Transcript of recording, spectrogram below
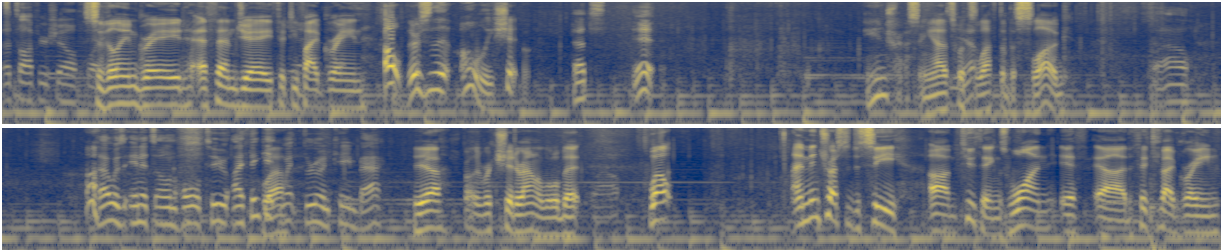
That's off your shelf. like- civilian grade FMJ 55 grain. Oh, there's the holy shit. That's it. Interesting. Yeah, that's what's Yep. left of the slug. Wow. That was in its own hole too. I think Wow. it went through and came back. Yeah, probably ricocheted around a little bit. Wow. Well, I'm interested to see um, two things. One, if uh, the 55 grain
